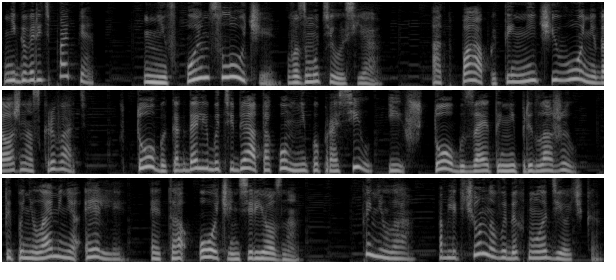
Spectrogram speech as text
«Не говорить папе?» «Ни в коем случае», — возмутилась я. «От папы ты ничего не должна скрывать. Кто бы когда-либо тебя о таком не попросил и что бы за это не предложил. Ты поняла меня, Элли? Это очень серьезно». «Поняла», — облегченно выдохнула девочка.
